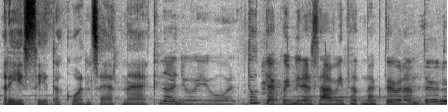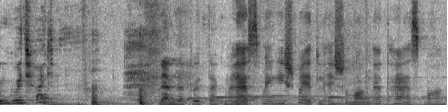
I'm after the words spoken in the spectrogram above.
részét a koncertnek? Nagyon jól. Tudták, hogy mire számíthatnak tőlem, tőlünk, úgyhogy nem lepődtek meg. Lesz még ismétlés a Magnetházban?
